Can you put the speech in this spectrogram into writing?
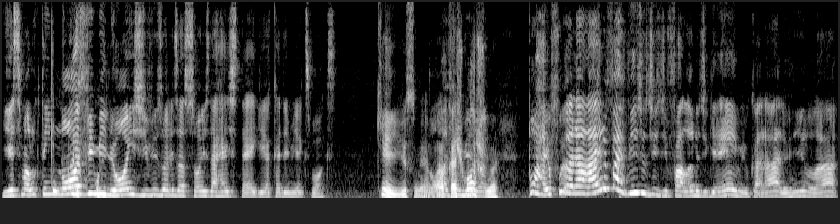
E esse maluco tem que 9 milhões de visualizações da hashtag Academia Xbox. Que isso, mesmo. O cara esculachou. Porra, eu fui olhar lá ele faz vídeo de, de, falando de game, o caralho, rindo lá.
